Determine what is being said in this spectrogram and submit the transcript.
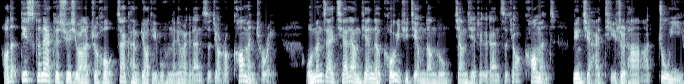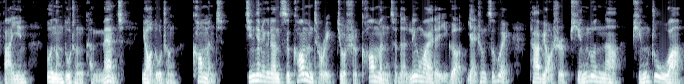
好的，disconnect 学习完了之后，再看标题部分的另外一个单词叫做 commentary。我们在前两天的口语区节目当中讲解这个单词叫 comment，并且还提示它啊注意发音，不能读成 comment，要读成 comment。今天这个单词 commentary 就是 comment 的另外的一个衍生词汇，它表示评论呐、评注啊。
